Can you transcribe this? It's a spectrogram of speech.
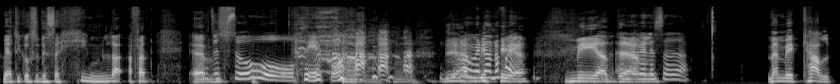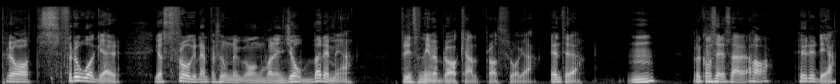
Men jag tycker också det är så himla... För att, eh, Inte så PK. det var min enda med, med, Det jag ehm, ville säga. men med kallpratsfrågor. Jag frågade en person en gång vad den jobbade med. För det är en sån himla bra kallpratsfråga. Är det inte det? Mm. Och då kommer säga så här, ja, hur är det?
